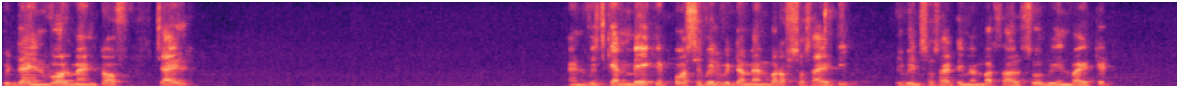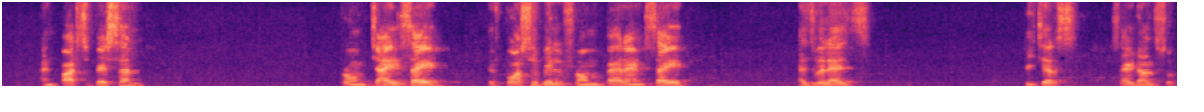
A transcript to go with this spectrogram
with the involvement of child and which can make it possible with the member of society even society members also be invited and participation from child side if possible from parent side as well as teachers side also.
